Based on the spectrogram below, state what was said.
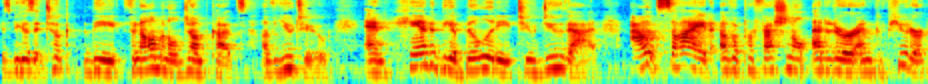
is because it took the phenomenal jump cuts of YouTube and handed the ability to do that outside of a professional editor and computer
